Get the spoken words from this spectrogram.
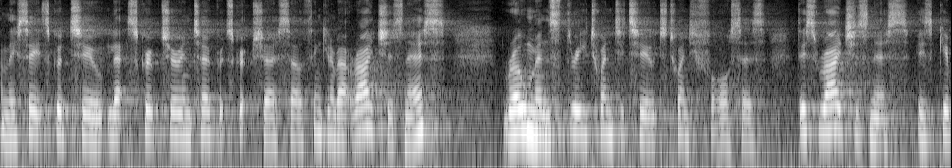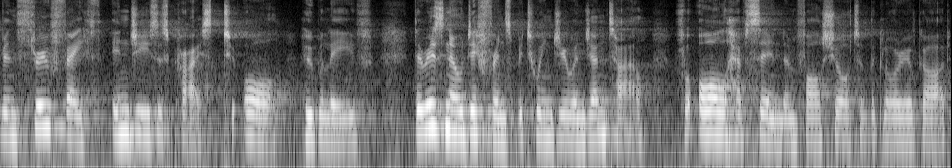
And they say it's good to let Scripture interpret Scripture. So, thinking about righteousness, Romans 3:22 to 24 says, "This righteousness is given through faith in Jesus Christ to all who believe. There is no difference between Jew and Gentile, for all have sinned and fall short of the glory of God,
